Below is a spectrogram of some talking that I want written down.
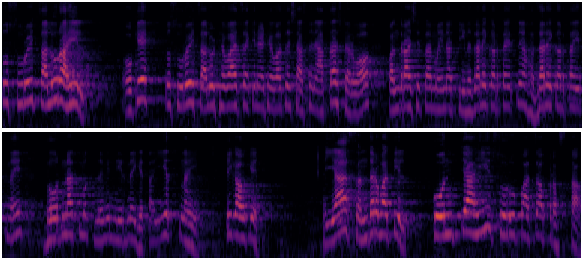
तो सुरळीत चालू राहील. ओके? तो सुरळीत चालू ठेवायचा की नाही ठेवायचं शासनाने आताच ठरवावं. पंधराशेचा महिना तीन हजारही करता येत नाही हजारही करता येत नाही. धोरणात्मक नवीन निर्णय घेता येत नाही. ठीक आहे ओके. या संदर्भातील कोणत्याही स्वरूपाचा प्रस्ताव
